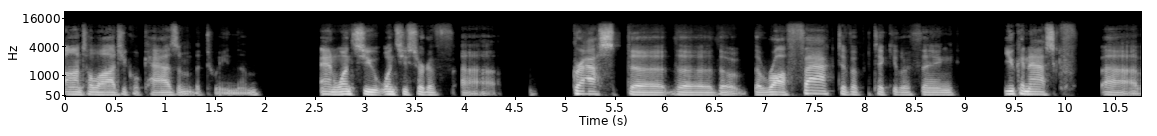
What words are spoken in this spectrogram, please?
ontological chasm between them and once you once you sort of uh, grasp the, the the the raw fact of a particular thing, you can ask uh,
